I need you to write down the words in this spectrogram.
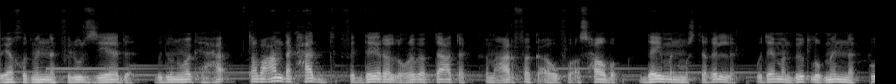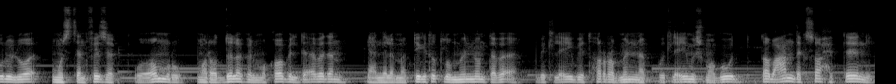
وياخد منك فلوس زيادة بدون وجه حق. طب عندك حد في الدايرة القريبة بتاعتك في معارفك أو في أصحابك دايما مستغلك ودايما بيطلب منك طول الوقت ومستنفذك وعمره ما ردلك المقابل ده أبدا؟ يعني لما بتيجي تطلب منه أنت بقى بتلاقيه بيتهرب منك وتلاقيه مش موجود. طب عندك صاحب تاني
